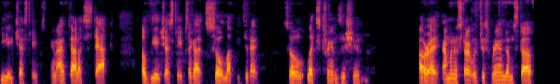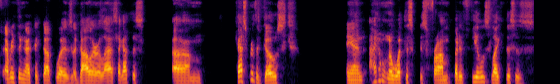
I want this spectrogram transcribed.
VHS tapes. And I've got a stack of VHS tapes. I got so lucky today. So let's transition. All right, I'm going to start with just random stuff. Everything I picked up was a dollar or less. I got this um, Casper the Ghost, and I don't know what this is from, but it feels like this is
